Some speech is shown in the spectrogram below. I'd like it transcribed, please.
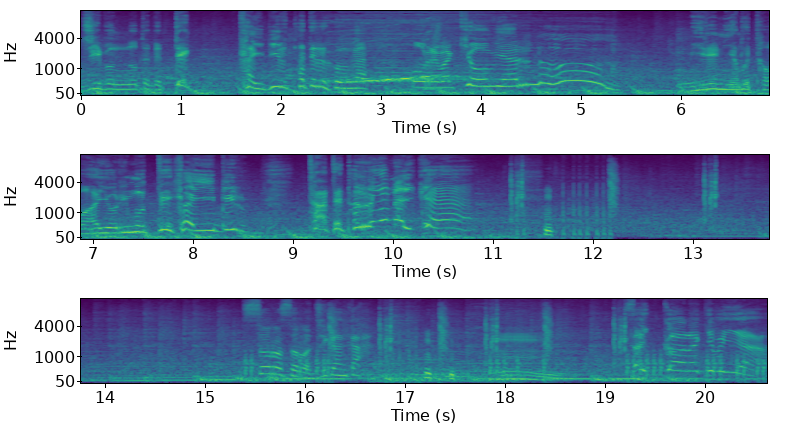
自分の手ででっかいビル建てる方が俺は興味あるの。ミレニアムタワーよりもでかいビル建てたるやないか。そろそろ時間か。うん。最高な気分や。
